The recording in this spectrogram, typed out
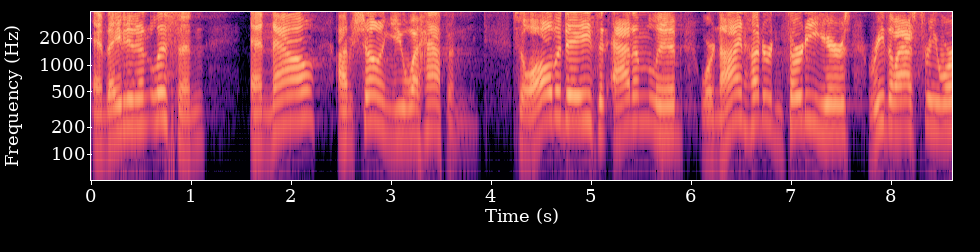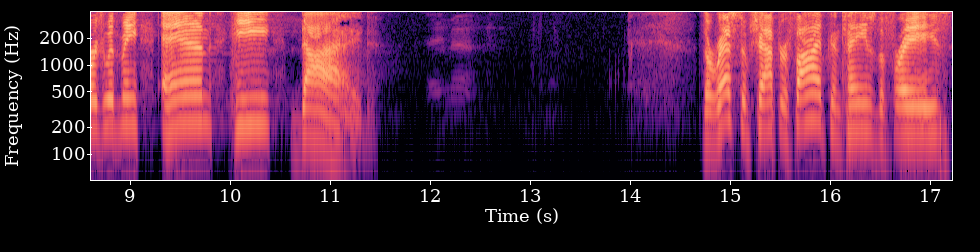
and they didn't listen. And now I'm showing you what happened. So all the days that Adam lived were 930 years. Read the last three words with me. And he died. The rest of chapter 5 contains the phrase,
